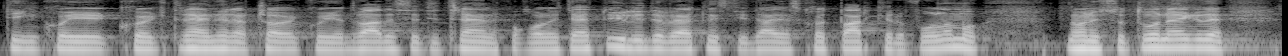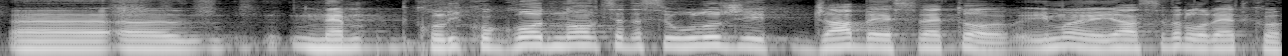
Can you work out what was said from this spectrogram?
Tim koji, kojeg trenira čovek koji je 20. trener po kvalitetu ili 19. i dalje Scott Parker u Fulhamu. Oni su tu negde. Uh, uh, ne, koliko god novca da se uloži, džabe je sve to. Imao je, ja se vrlo redko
